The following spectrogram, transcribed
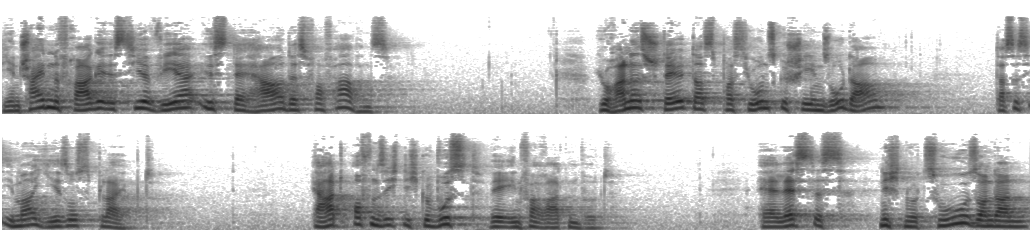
Die entscheidende Frage ist hier, wer ist der Herr des Verfahrens? Johannes stellt das Passionsgeschehen so dar, dass es immer Jesus bleibt. Er hat offensichtlich gewusst, wer ihn verraten wird. Er lässt es nicht nur zu, sondern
